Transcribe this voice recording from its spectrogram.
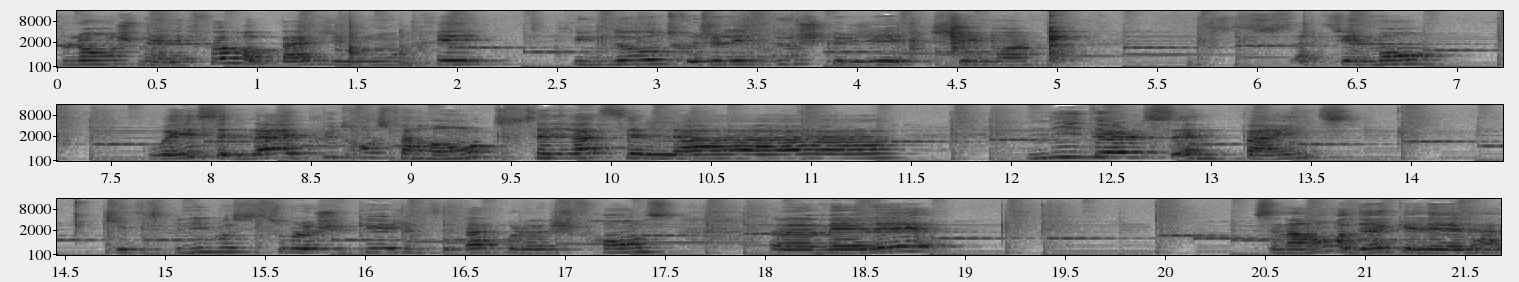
blanche, mais elle est fort opaque. Je vais vous montrer une autre gelée de douche que j'ai chez moi actuellement. Vous voyez, celle-là est plus transparente. Celle-là, c'est la Needles and Pines qui est disponible aussi sur le UK, je ne sais pas pour le France. Euh, mais elle est... C'est marrant, on dirait que la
